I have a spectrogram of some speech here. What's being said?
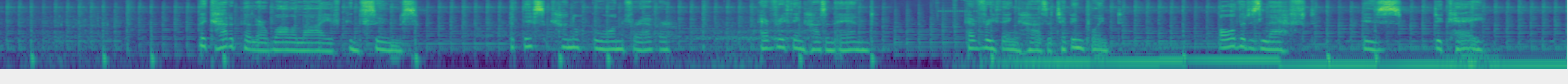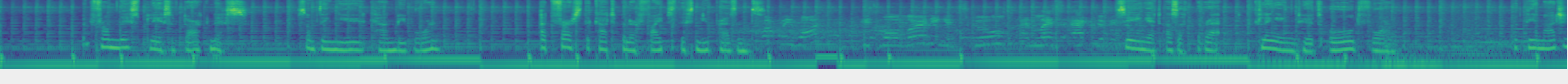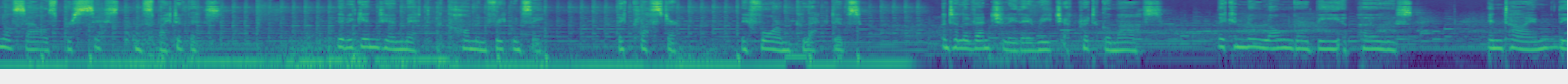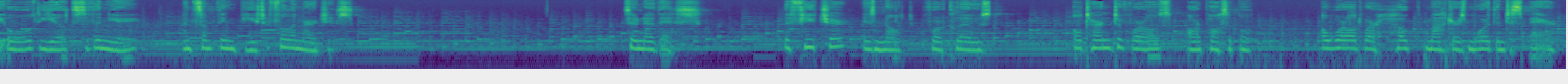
The caterpillar, while alive, consumes. But this cannot go on forever. Everything has an end. Everything has a tipping point all that is left is decay. But from this place of darkness, something new can be born. At first, the caterpillar fights this new presence, seeing it as a threat, clinging to its old form. But the imaginal cells persist in spite of this. They begin to emit a common frequency. They cluster. They form collectives until eventually they reach a critical mass. They can no longer be opposed. In time, the old yields to the new, and something beautiful emerges. So know this the future is not foreclosed. Alternative worlds are possible. A world where hope matters more than despair.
